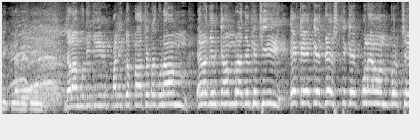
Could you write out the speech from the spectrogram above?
ঠিক না বেটি? যারা মোদিজির পালিত পাঁচটা গোলাম, এরাদেরকে আমরা দেখেছি, একে একে দেশ থেকে পলায়ন করছে,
